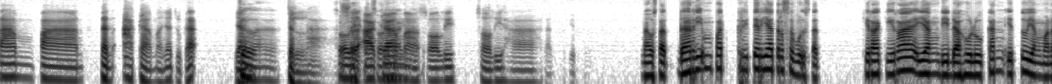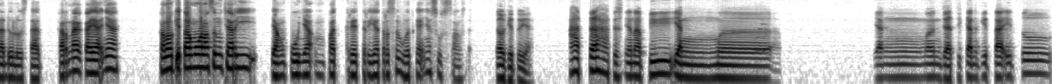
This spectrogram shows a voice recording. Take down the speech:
tampan, dan agamanya juga yang Jelas. jelas, Soleh, seagama, solih, solihah, dan begitu. Nah, Ustadz, dari empat kriteria tersebut, Ustadz, kira-kira yang didahulukan itu yang mana dulu, Ustadz? Karena kayaknya kalau kita mau langsung cari yang punya empat kriteria tersebut, kayaknya susah, Ustadz. Oh gitu ya. Ada hadisnya Nabi yang me- yang menjadikan kita itu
